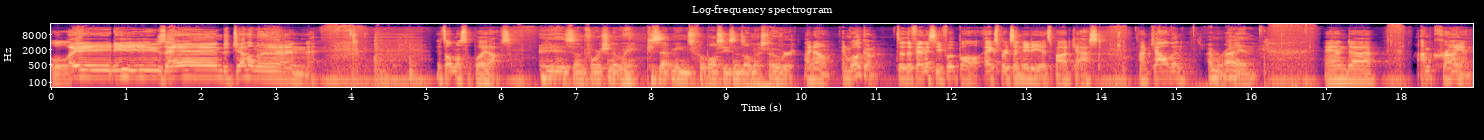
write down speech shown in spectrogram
Ladies and gentlemen, it's almost the playoffs. It is, unfortunately, because that means football season's almost over. I know. And welcome to the Fantasy Football Experts and Idiots podcast. I'm Calvin, I'm Ryan. and uh, I'm crying.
